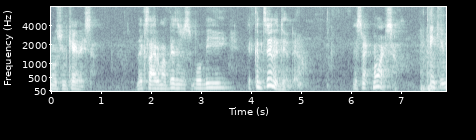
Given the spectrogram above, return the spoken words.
Motion carries. Next item of business will be the consent agenda. Ms. McMorris. Thank you.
